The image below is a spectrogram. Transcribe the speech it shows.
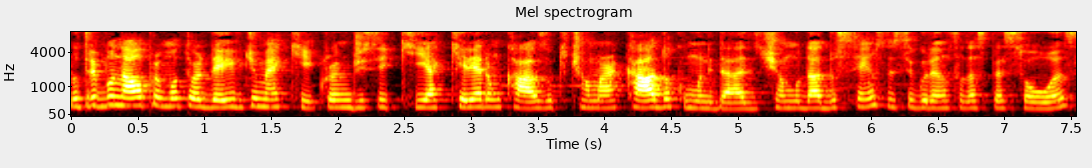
No tribunal, o promotor David McEachran disse que aquele era um caso que tinha marcado a comunidade, tinha mudado o senso de segurança das pessoas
